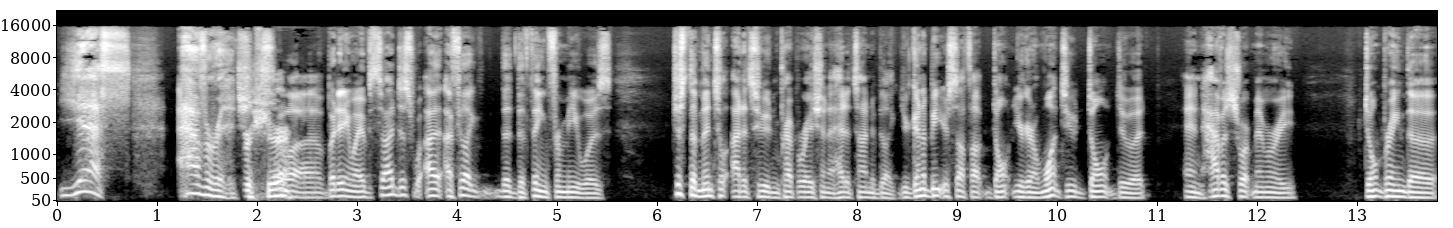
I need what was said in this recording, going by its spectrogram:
yes average. For sure. so, uh, but anyway so i just I, I feel like the, the thing for me was just the mental attitude and preparation ahead of time to be like you're gonna beat yourself up. Don't you're gonna want to. Don't do it. And have a short memory. Don't bring the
